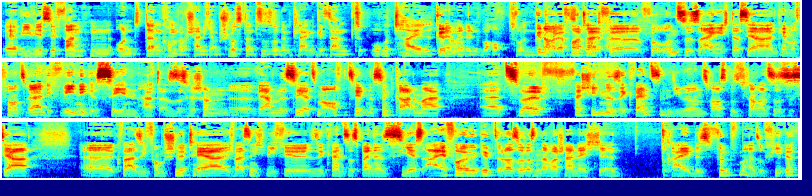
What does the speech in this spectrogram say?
äh, wie wir sie fanden und dann kommen wir wahrscheinlich am Schluss dann zu so einem kleinen Gesamturteil, genau. wenn wir denn überhaupt so ein Genau, der Vorteil für, für uns ist eigentlich, dass ja Game of Thrones relativ wenige Szenen hat. Also es ist ja schon, äh, wir haben das hier jetzt mal aufgezählt und es sind gerade mal äh, zwölf verschiedene Sequenzen, die wir uns rausgesucht haben. Also es ist ja äh, quasi vom Schnitt her, ich weiß nicht, wie viel Sequenz es bei einer CSI-Folge gibt oder so, das sind dann wahrscheinlich äh, drei bis fünfmal so viele.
